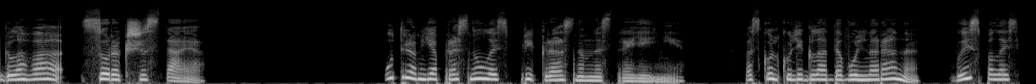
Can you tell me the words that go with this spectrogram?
Глава 46 Утром я проснулась в прекрасном настроении. Поскольку легла довольно рано, выспалась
